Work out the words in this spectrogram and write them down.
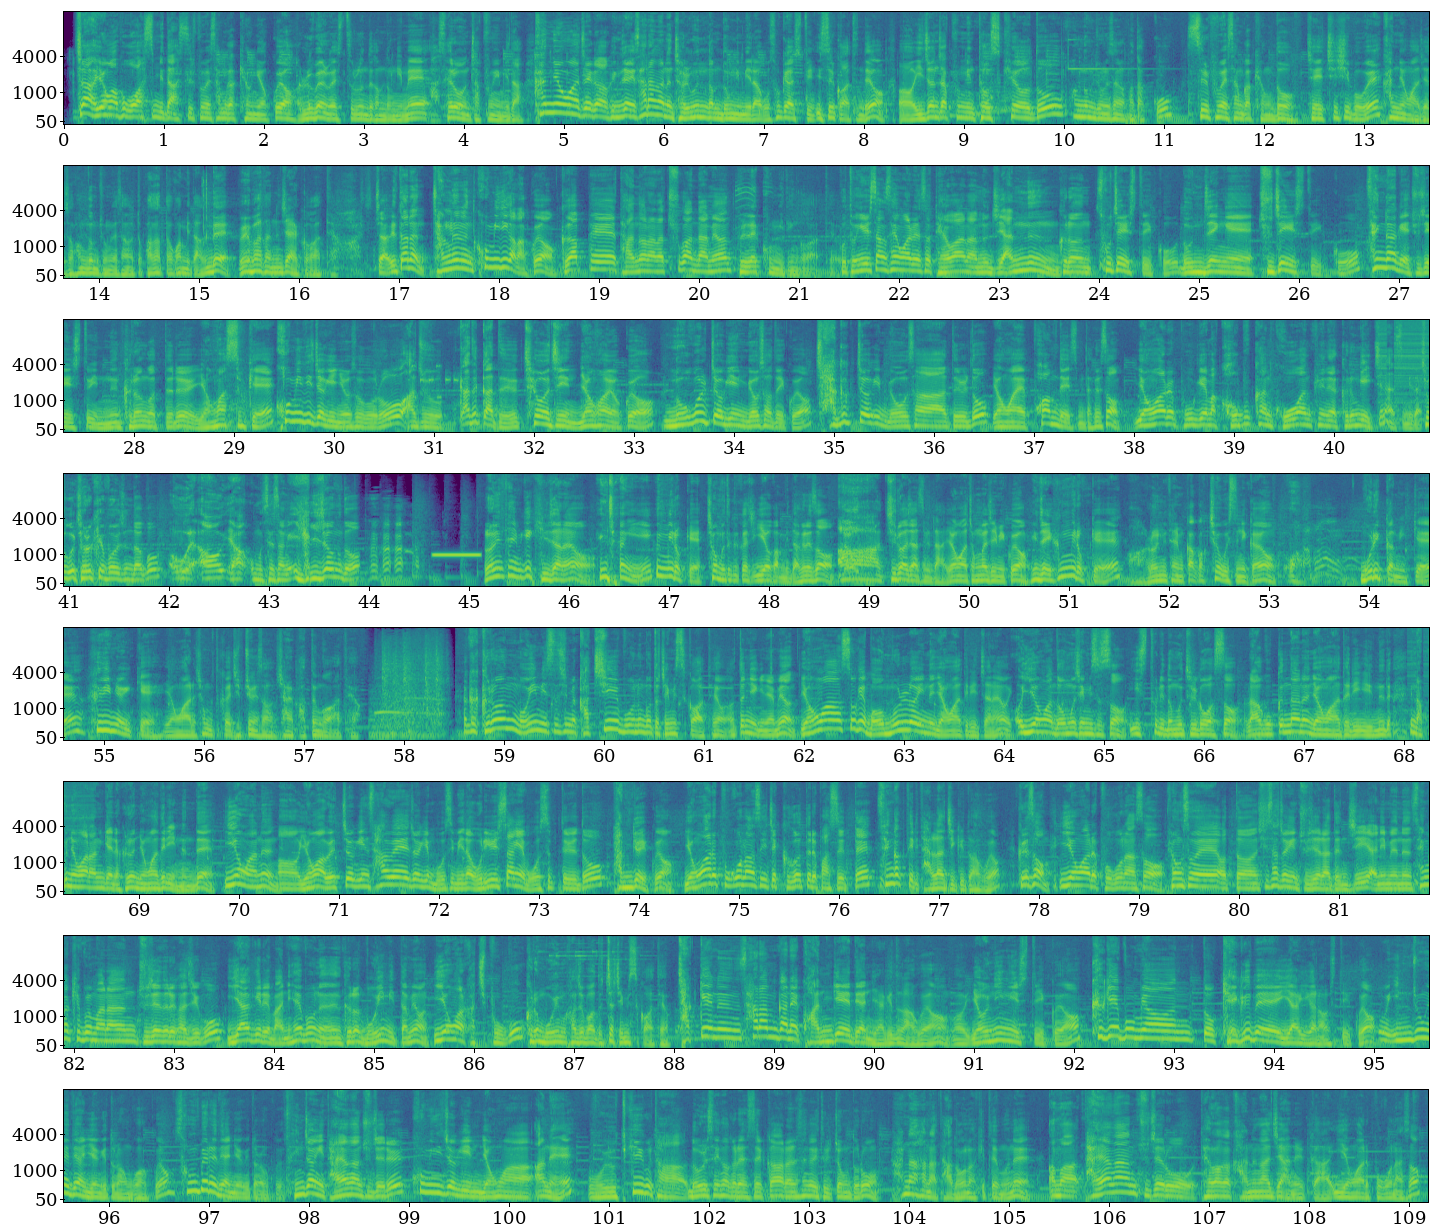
자 영화 보고 왔습니다. 슬픔의 삼각형이었고요. 루벤 웨스트룬드 감독님의 새로운 작품입니다. 칸 영화제가 굉장히 사랑하는 젊은 감독님이라고 소개할 수도 있을 것 같은데요. 어, 이전 작품인 더 스퀘어도 황금종려상을 받았고 슬픔의 삼각형도 제75회 칸 영화제에서 황금종려상을 또 받았다고 합니다. 근데 왜 받았는지 알 것 같아요. 아, 진짜. 일단은 장르는 코미디가 맞고요. 그 앞에 단어 하나 추가한다면 블랙 코미디인 것 같아요. 보통 일상생활에서 대화 나누지 않는 그런 소재일 수도 있고 논쟁의 주제일 수도 있고 생각의 주제일 수도 있는 그런 것들을 영화 속에 코미디적인 요소로 아주 가득가득 채워진 영화였고요. 노골적인 묘사도 있고요. 자극적인 묘사들도 영화에 포함되어 있습니다. 그래서 영화를 보기에 막 거북한 고어한 표현이나 그런 게 있지는 않습니다. 저걸 저렇게 보여준다고? 어, 왜? 어, 야, 어머 세상에. 이, 이 정도? 러닝타임이 꽤 길잖아요. 굉장히 흥미롭게 처음부터 끝까지 이어갑니다. 그래서 아 지루하지 않습니다. 영화 정말 재밌고요. 굉장히 흥미롭게 아, 러닝타임을 꽉꽉 채우고 있으니까요. 어, 몰입감 있게 흡입력 있게 영화를 처음부터 끝까지 집중해서 잘 봤던 것 같아요. 약간 그런 모임이 있으시면 같이 보는 것도 재밌을 것 같아요. 어떤 얘기냐면 영화 속에 머물러 있는 영화들 있잖아요. 어, 이 영화 너무 재밌었어. 이 스토리 너무 즐거웠어. 라고 끝나는 영화들이 있는데 나쁜 영화라는 게 아니라 그런 영화들이 있는데 이 영화는 어, 영화 외적인 사회적인 모습이나 우리 일상의 모습들도 담겨 있고요. 영화를 보고 나서 이제 그것들을 봤을 때 생각들이 달라지기도 하고요. 그래서 이 영화를 보고 나서 평소에 어떤 시사적인 주제라든지 아니면은 생각해 볼 만한 주제들을 가지고 이야기를 많이 해보는 그런 모임이 있다면 이 영화를 같이 보고 그런 모임을 가져봐도 진짜 재밌을 것 같아요. 작게는 사람 간의 관계에 대한 이야기도 나오고요. 어, 연인일 수도 있고요. 크게 보면 또 계급의 이야기가 나올 수도 있고요. 또 인종에 대한 이야기도 나온 것 같고요. 성별에 대한 이야기도 나오고요. 굉장히 다양한 주제를 코미디적인 영화 안에 어, 어떻게 이걸 다 넣을 생각을 했을까라는 생각이 들 정도로 하나하나 다 넣어놨기 때문에 아마 다양한 주제로 대화가 가능하지 않을까 이 영화를 보고 나서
